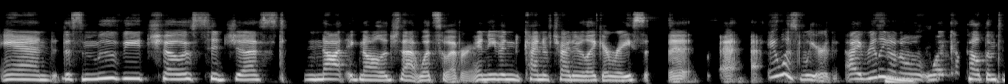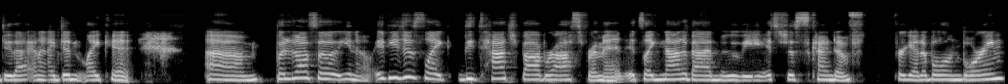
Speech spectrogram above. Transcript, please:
And this movie chose to just not acknowledge that whatsoever, and even kind of try to like erase it uh, it was weird. I really don't Hmm. know what compelled them to do that, and I didn't like it. Um, but it also, you know, if you just like detach Bob Ross from it, it's like not a bad movie. It's just kind of forgettable and boring.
